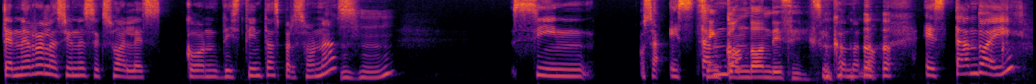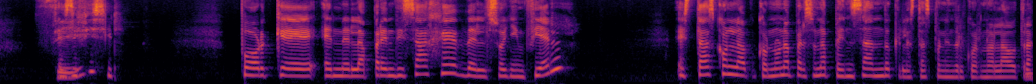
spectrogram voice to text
tener relaciones sexuales con distintas personas sin, o sea, estando... Sin condón, dice. Sin condón, no. estando ahí es difícil. Porque en el aprendizaje del soy infiel, estás con, la, con una persona pensando que le estás poniendo el cuerno a la otra.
